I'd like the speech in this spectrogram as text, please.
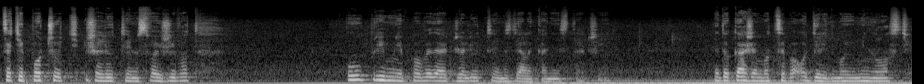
Chcete počuť, že ľutujem svoj život? Úprimne povedať, že ľutujem zďaleka nestačí. Nedokážem od seba oddeliť moju minulosť.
